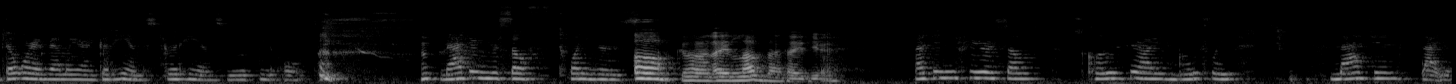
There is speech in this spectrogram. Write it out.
Don't worry, Grandma, you're in good hands. Good hands. You look beautiful. Imagine yourself 20 years. Oh God, I love that idea. Imagine yourself, just close your eyes and go to sleep. Imagine that you're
